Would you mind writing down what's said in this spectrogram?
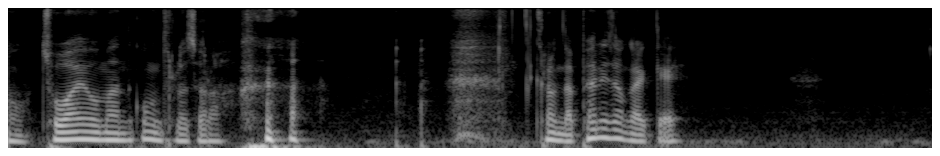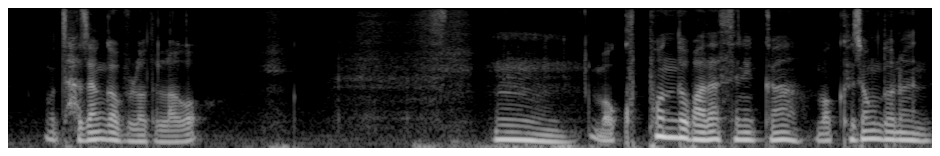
어, 좋아요만 꼭 눌러줘라. 그럼 나 편의점 갈게. 뭐 자장가 불러달라고? 음, 뭐 쿠폰도 받았으니까 뭐 그 정도는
